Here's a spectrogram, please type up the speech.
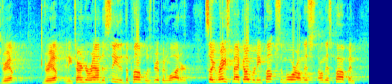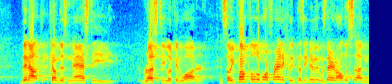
drip, drip, and he turned around to see that the pump was dripping water. So he raced back over and he pumped some more on this, on this pump, and then out come this nasty, rusty looking water. And so he pumped a little more frantically because he knew that it was there, and all of a sudden,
